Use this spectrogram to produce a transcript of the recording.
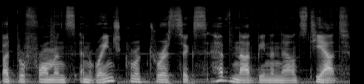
but performance and range characteristics have not been announced yet.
